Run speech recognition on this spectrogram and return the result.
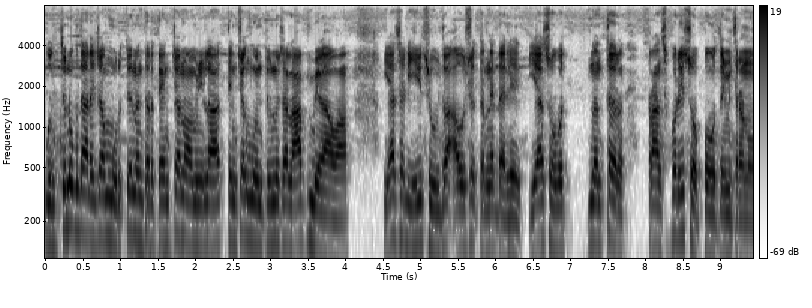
गुंतवणूकदाराच्या मृत्यूनंतर त्यांच्या नॉमिनीला त्यांच्या गुंतवणुकीचा लाभ मिळावा. यासाठी ही सुविधा आवश्यक करण्यात आली आहे. यासोबत नंतर ट्रान्सफरही सोपं होतं मित्रांनो.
